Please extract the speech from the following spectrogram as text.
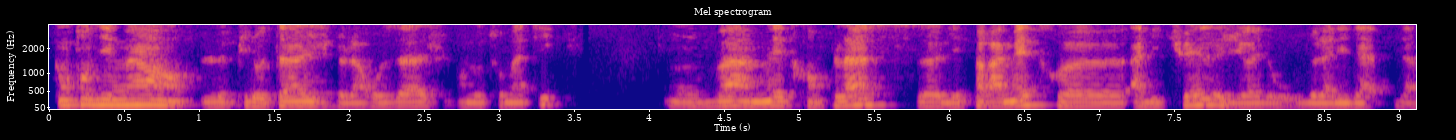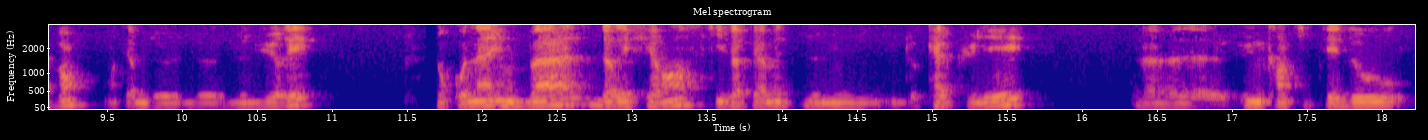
Quand on démarre le pilotage de l'arrosage en automatique, on va mettre en place euh, les paramètres habituels, je de, l'année d'avant en termes de, durée. Donc, on a une base de référence qui va permettre de calculer une quantité d'eau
